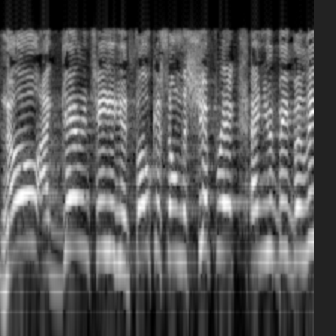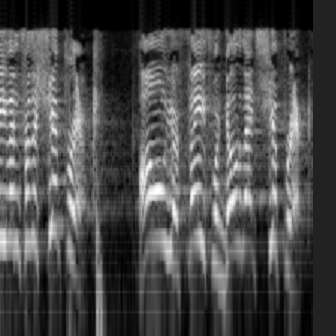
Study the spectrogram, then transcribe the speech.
No, I guarantee you, you'd focus on the shipwreck and you'd be believing for the shipwreck. All your faith would go to that shipwreck.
